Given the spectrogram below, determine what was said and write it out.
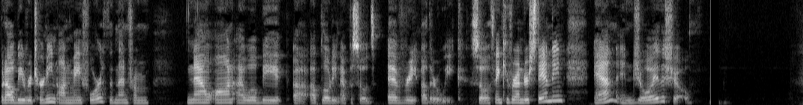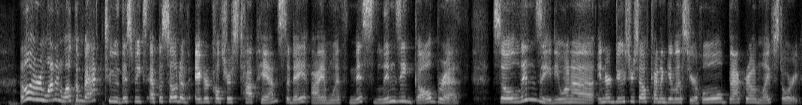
but I'll be returning on May 4th. And then from now on, I will be uh, uploading episodes every other week. So thank you for understanding and enjoy the show. Hello, everyone, and welcome back to this week's episode of Agriculture's Top Hands. Today, I am with Miss Lindsey Galbreath. So, Lindsey, do you want to introduce yourself, kind of give us your whole background life story?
